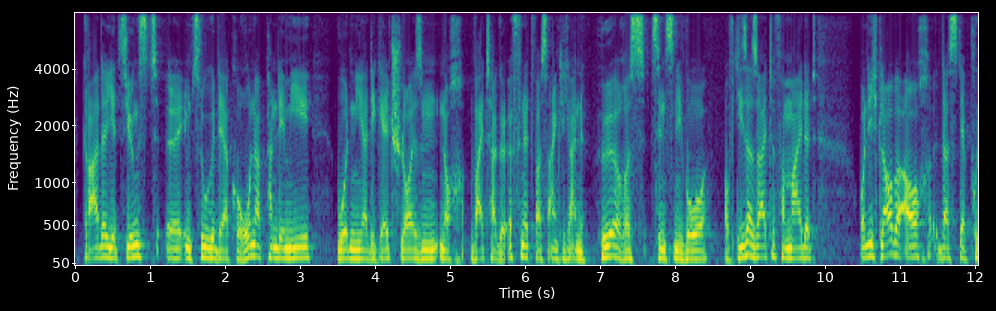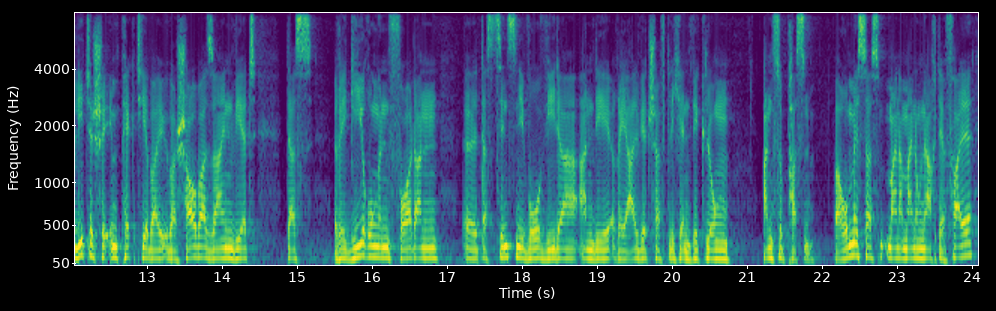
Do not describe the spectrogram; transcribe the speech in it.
Gerade jetzt jüngst äh, im Zuge der Corona-Pandemie wurden ja die Geldschleusen noch weiter geöffnet, was eigentlich ein höheres Zinsniveau auf dieser Seite vermeidet. Und ich glaube auch, dass der politische Impact hierbei überschaubar sein wird, dass Regierungen fordern, das Zinsniveau wieder an die realwirtschaftliche Entwicklung anzupassen. Warum ist das meiner Meinung nach der Fall?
